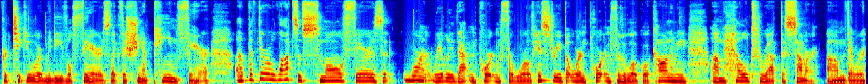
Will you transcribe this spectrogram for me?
particular medieval fairs like the Champagne Fair. Uh, but there were lots of small fairs that weren't really that important for world history, but were important for the local economy, um, held throughout the summer. Um, there were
